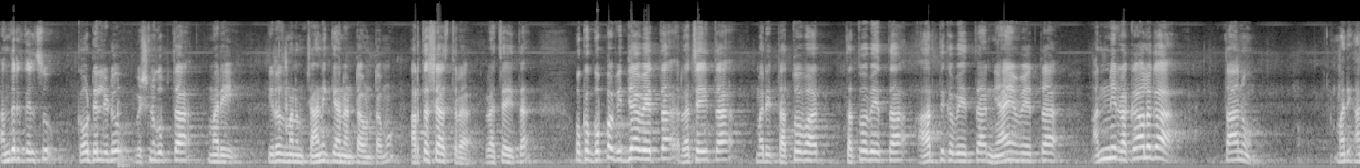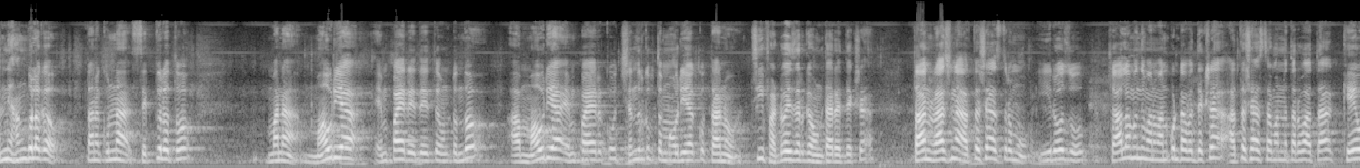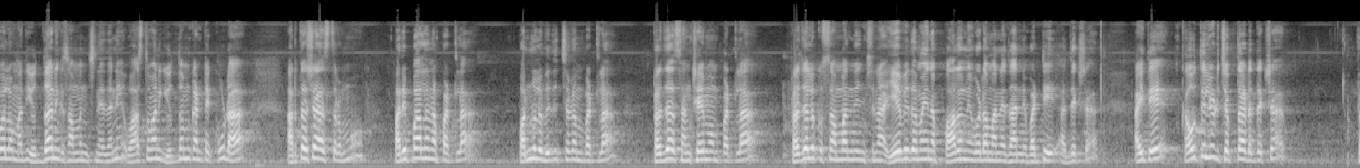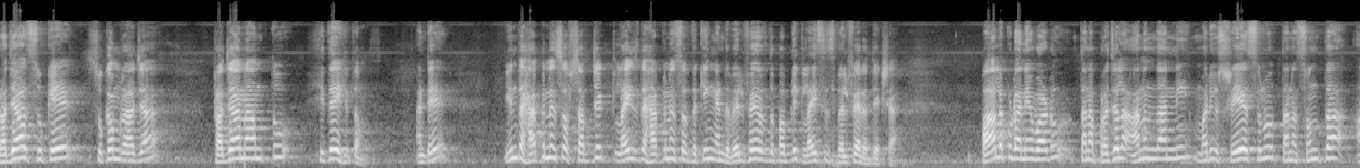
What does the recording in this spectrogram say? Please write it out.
అందరికీ తెలుసు కౌటిల్యుడు విష్ణుగుప్త మరి ఈరోజు మనం చాణక్య అని అంటూ ఉంటాము అర్థశాస్త్ర రచయిత ఒక గొప్ప విద్యావేత్త రచయిత మరి తత్వవా తత్వవేత్త ఆర్థికవేత్త న్యాయవేత్త అన్ని రకాలుగా తాను మరి అన్ని హంగులుగా తనకున్న శక్తులతో మన మౌర్య ఎంపైర్ ఏదైతే ఉంటుందో ఆ మౌర్య ఎంపైర్కు చంద్రగుప్త మౌర్యకు తాను చీఫ్ అడ్వైజర్గా ఉంటారు అధ్యక్ష. తాను రాసిన అర్థశాస్త్రము ఈరోజు చాలామంది మనం అనుకుంటాం అధ్యక్ష అర్థశాస్త్రం అన్న తర్వాత కేవలం అది యుద్ధానికి సంబంధించినదని వాస్తవానికి యుద్ధం కంటే కూడా అర్థశాస్త్రము పరిపాలన పట్ల పన్నులు విధించడం పట్ల ప్రజా సంక్షేమం పట్ల ప్రజలకు సంబంధించిన ఏ విధమైన పాలన ఇవ్వడం అనే దాన్ని బట్టి అధ్యక్ష అయితే కౌతిల్యుడు చెప్తాడు అధ్యక్ష ప్రజా సుఖే సుఖం రాజా ప్రజానాంతు హితే హితం. అంటే in the happiness of subject lies the happiness of the king and the welfare of the public lies his welfare అధ్యక్ష పాలకుడు అనేవాడు తన ప్రజల ఆనందాన్ని మరియు శ్రేయస్సును తన సొంత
